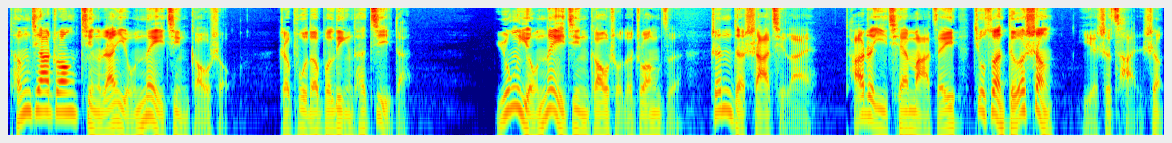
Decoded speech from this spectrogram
滕家庄竟然有内劲高手，这不得不令他忌惮。拥有内劲高手的庄子，真的杀起来，他这一千马贼就算得胜也是惨胜。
